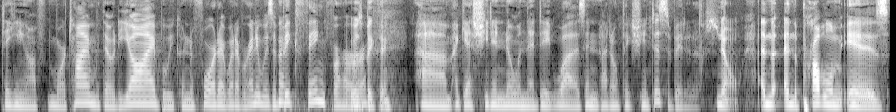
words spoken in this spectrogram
taking off more time without EI, but we couldn't afford it. Whatever. And it was a big thing for her. It was a big thing. Um, I guess she didn't know when that date was, and I don't think she anticipated it. No. And the, and the problem is,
